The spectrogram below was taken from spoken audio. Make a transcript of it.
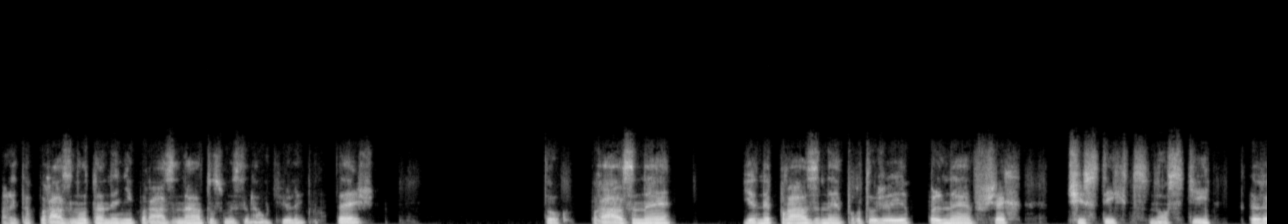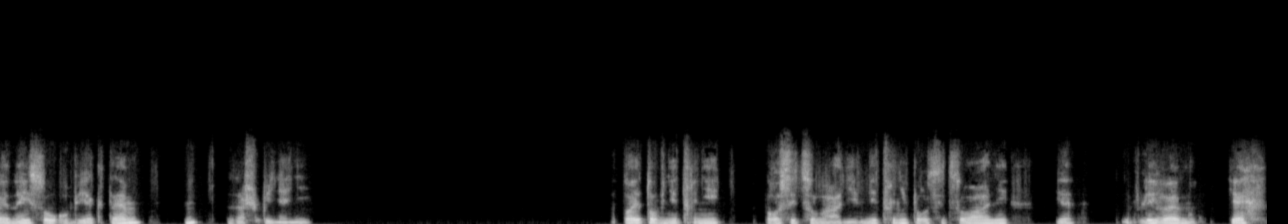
Ale ta prázdnota není prázdná, to jsme se naučili tež to prázdné je neprázdné, protože je plné všech čistých cností, které nejsou objektem hm, zašpinění. A to je to vnitřní prosicování. Vnitřní prosicování je vlivem těch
